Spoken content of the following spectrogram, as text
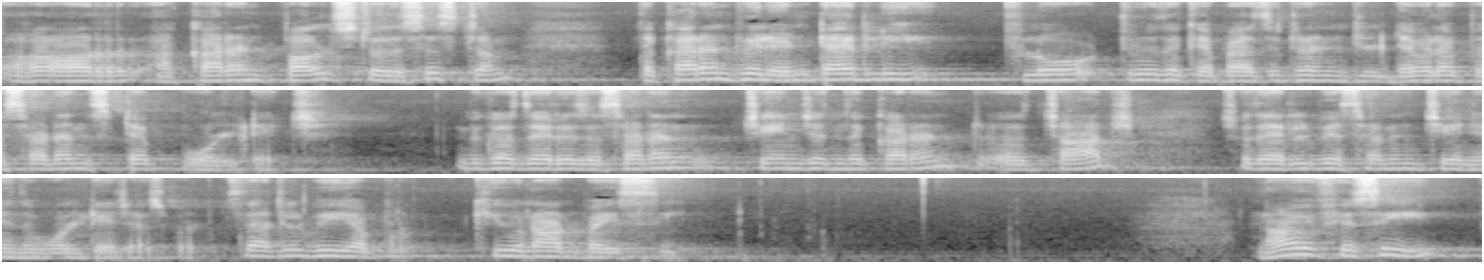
or a current pulse to the system the current will entirely flow through the capacitor and it will develop a sudden step voltage. Because there is a sudden change in the current uh, charge so there will be a sudden change in the voltage as well. So that will be q naught by c now if you see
